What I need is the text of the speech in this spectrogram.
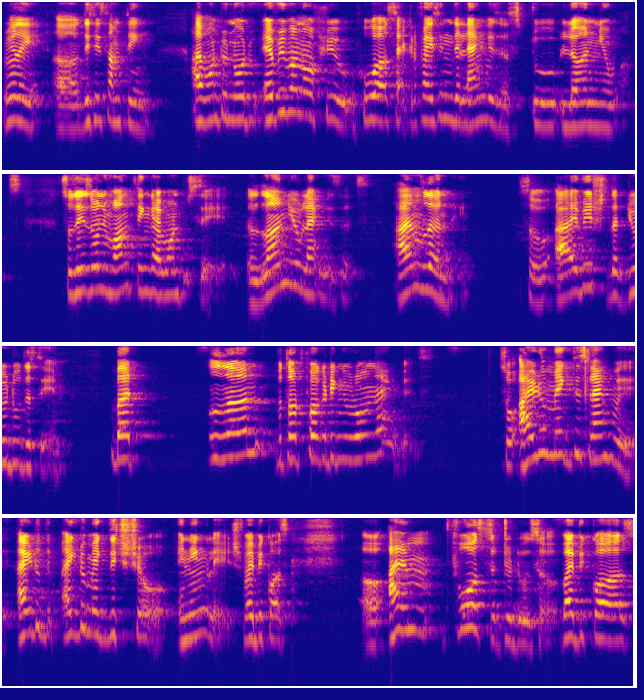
Really, uh, this is something I want to know to every one of you who are sacrificing the languages to learn new ones. So there's only one thing I want to say. Learn new languages. I'm learning. So I wish that you do the same. But learn without forgetting your own language. So I do make this language. I do I do make this show in English. Why? Because uh, I am forced to do so. Why? Because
